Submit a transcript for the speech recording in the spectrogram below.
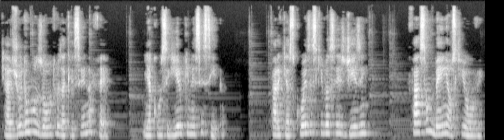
que ajudam os outros a crescer na fé e a conseguir o que necessitam, para que as coisas que vocês dizem façam bem aos que ouvem.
